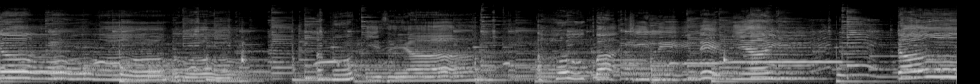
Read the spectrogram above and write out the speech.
တော့အမောပြေစရာအဟုတ်ပါကြည်လေးနဲ့မြိုင်တောင်း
